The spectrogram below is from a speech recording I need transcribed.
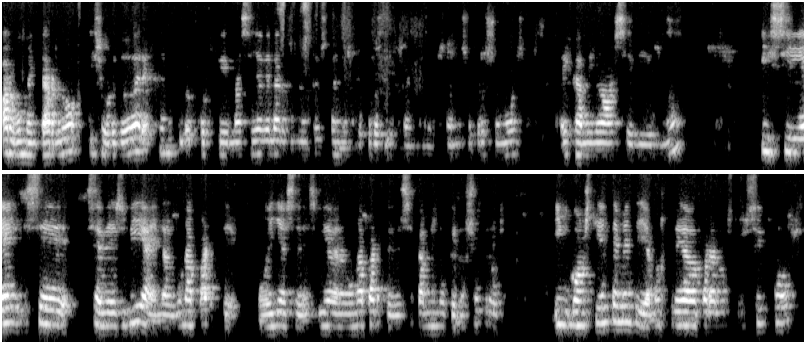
argumentarlo y sobre todo dar ejemplo, porque más allá del argumento está nuestro propio ejemplo. O sea, nosotros somos el camino a seguir, ¿no? Y si él se, se, desvía en alguna parte o ella se desvía en alguna parte de ese camino que nosotros inconscientemente ya hemos creado para nuestros hijos,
